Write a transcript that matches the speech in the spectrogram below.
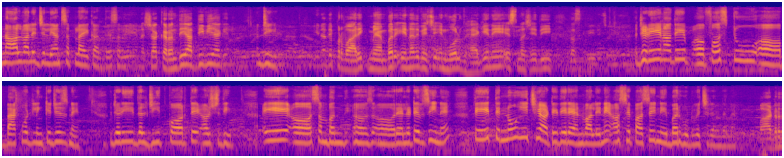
ਨਾਲ ਵਾਲੇ ਜ਼ਿਲ੍ਹਿਆਂ 'ਚ ਸਪਲਾਈ ਕਰਦੇ ਸਨ। ਇਹ ਨਸ਼ਾ ਕਰਨ ਦੇ ਆਦੀ ਵੀ ਹੈਗੇ ਨੇ? ਜੀ। ਇਹਨਾਂ ਦੇ ਪਰਿਵਾਰਿਕ ਮੈਂਬਰ ਇਹਨਾਂ ਦੇ ਵਿੱਚ ਇਨਵੋਲਵ ਹੈਗੇ ਨੇ ਇਸ ਨਸ਼ੇ ਦੀ ਤਸਕਰੀ ਵਿੱਚ? ਜਿਹੜੇ ਇਹਨਾਂ ਦੇ ਫਰਸਟ ਟੂ ਬੈਕਵਰਡ ਲਿੰਕੇजेस ਨੇ ਜਿਹੜੀ ਦਲਜੀਤ ਕੌਰ ਤੇ ਅਰਸ਼ਦੀਪ ਇਹ ਸੰਬੰਧੀ ਰਿਲੇਟਿਵਸ ਹੀ ਨੇ ਤੇ ਤਿੰਨੋਂ ਹੀ ਛਿਆਟੇ ਦੇ ਰਹਿਣ ਵਾਲੇ ਨੇ ਆਸੇ-ਪਾਸੇ ਨੇਬਰਹੁੱਡ ਵਿੱਚ ਰਹਿੰਦੇ ਨੇ। ਬਾਰਡਰ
